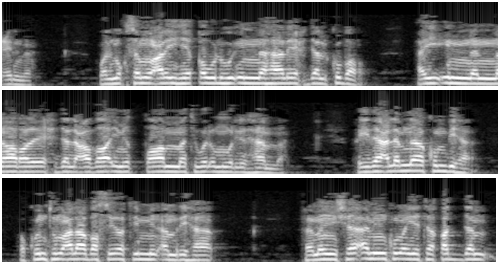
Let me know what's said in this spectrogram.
علمه. والمقسم عليه قوله إنها لإحدى الكبر أي إن النار لإحدى العظائم الطامة والأمور الهامة. فإذا أعلمناكم بها وكنتم على بصيرة من أمرها فمن شاء منكم أن يتقدم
